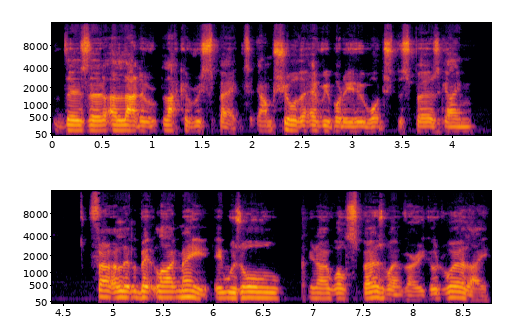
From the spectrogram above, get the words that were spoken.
there's a, a of, lack of respect. I'm sure that everybody who watched the Spurs game felt a little bit like me. It was all, you know, well, Spurs weren't very good, were they?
